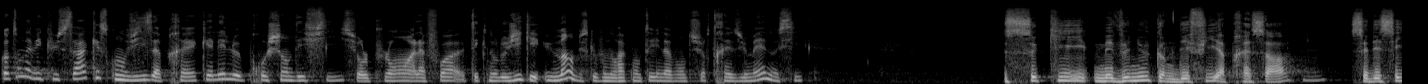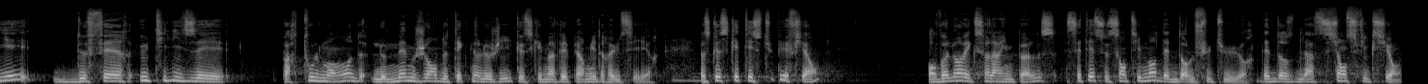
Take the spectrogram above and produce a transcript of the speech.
Quand on a vécu ça, qu'est-ce qu'on vise après? Quel est le prochain défi sur le plan à la fois technologique et humain, puisque vous nous racontez une aventure très humaine aussi? Ce qui m'est venu comme défi après ça, c'est d'essayer de faire utiliser par tout le monde le même genre de technologie que ce qui m'avait permis de réussir. Parce que ce qui était stupéfiant, en volant avec Solar Impulse, c'était ce sentiment d'être dans le futur, d'être dans de la science-fiction,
